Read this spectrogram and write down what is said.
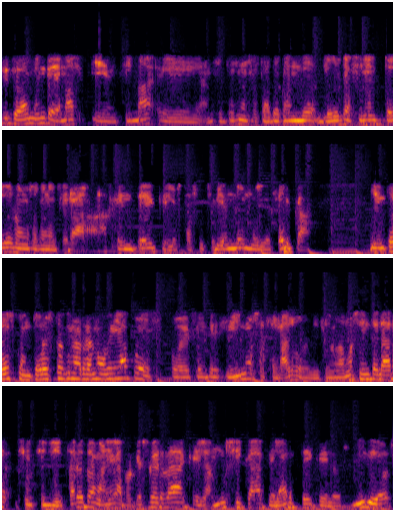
sí, totalmente. Además, y encima eh, a nosotros nos está tocando, yo creo que al final todos vamos a conocer a, a gente que lo está sufriendo muy de cerca. Y entonces con todo esto que nos removía, pues, pues decidimos hacer algo. Dijimos, vamos a intentar sensibilizar de otra manera, porque es verdad que la música, que el arte, que los vídeos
